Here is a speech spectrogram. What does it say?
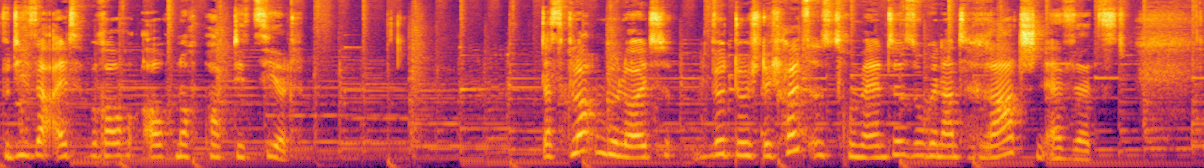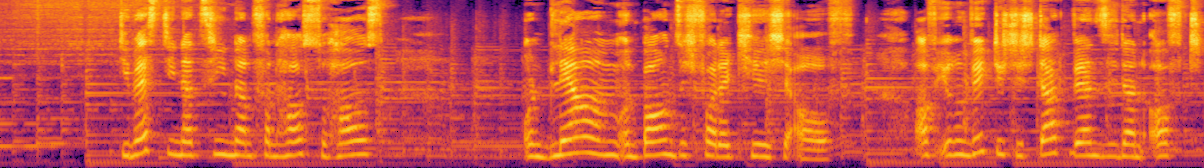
wird dieser alte Brauch auch noch praktiziert. Das Glockengeläut wird durch, durch Holzinstrumente, sogenannte Ratschen, ersetzt. Die Messdiener ziehen dann von Haus zu Haus und lärmen und bauen sich vor der Kirche auf. Auf ihrem Weg durch die Stadt werden sie dann oft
